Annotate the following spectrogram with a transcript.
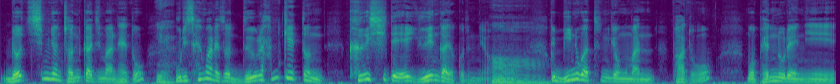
몇십 년 전까지만 해도 예. 우리 생활에서 늘 함께했던 그 시대의 유행가였거든요. 어. 그 민요 같은 경우만 봐도 뭐 뱃노래니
